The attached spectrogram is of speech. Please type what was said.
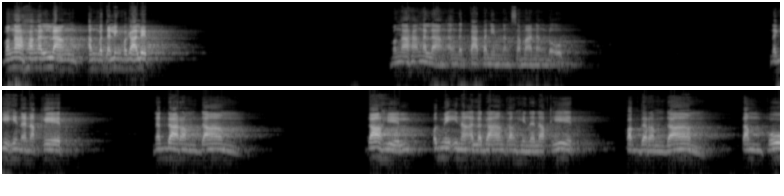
Mga hangal lang ang madaling magalit. Mga hangal lang ang nagtatanim ng sama ng loob. Naghihinanakit, nagdaramdam. Dahil pag may inaalagaan kang hinanakit, pagdaramdam, tampo,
